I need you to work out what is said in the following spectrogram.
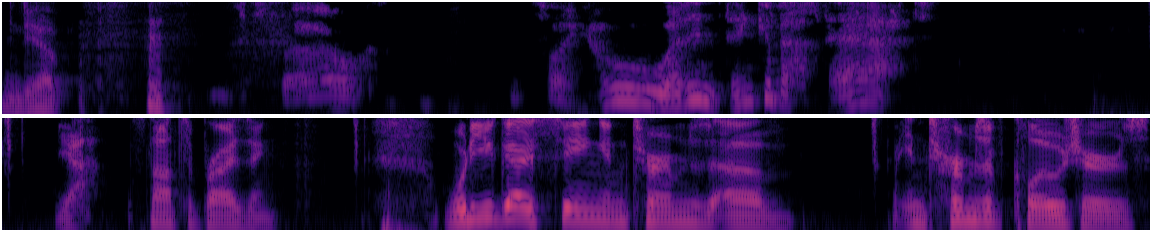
Yep. so it's like, oh, I didn't think about that. Yeah, it's not surprising. What are you guys seeing in terms of in terms of closures?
